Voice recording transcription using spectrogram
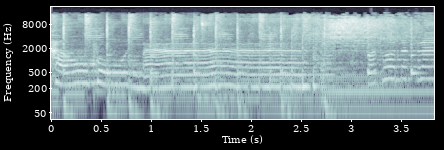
เขาพูดมา ขอโทษนะครับ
